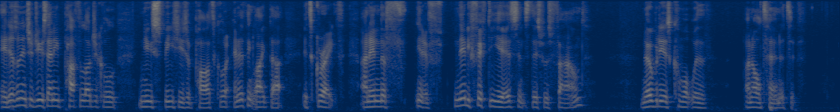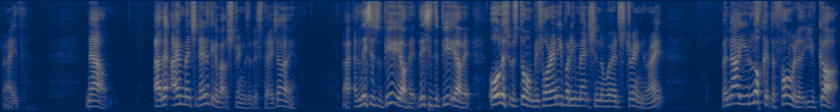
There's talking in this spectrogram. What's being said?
It doesn't introduce any pathological new species of particle or anything like that. It's great. And in the you know, nearly 50 years since this was found, nobody has come up with an alternative, right? Now, I haven't mentioned anything about strings at this stage, have I? Right, and this is the beauty of it. This is the beauty of it. All this was done before anybody mentioned the word string, right? But now you look at the formula that you've got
